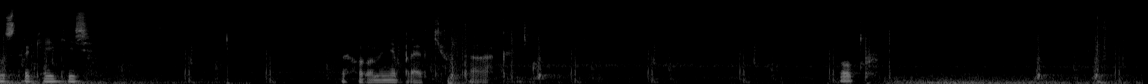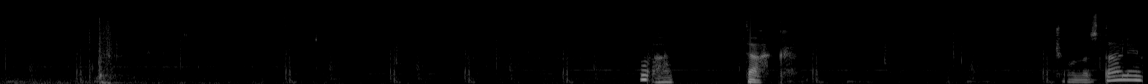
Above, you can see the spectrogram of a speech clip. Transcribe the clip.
монстрики якісь. Захоронення предків. Так. Оп. Ага. Так. Що у нас далі?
